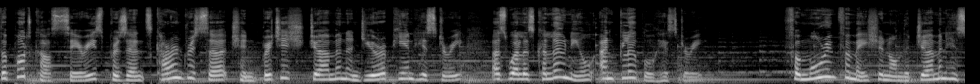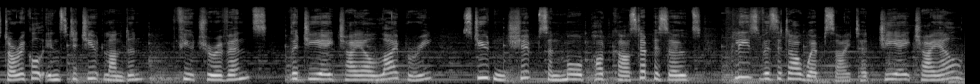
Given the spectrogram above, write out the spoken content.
The podcast series presents current research in British, German, and European history, as well as colonial and global history. For more information on the German Historical Institute London, future events, the GHIL Library, studentships, and more podcast episodes, please visit our website at ghil.ac.uk.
